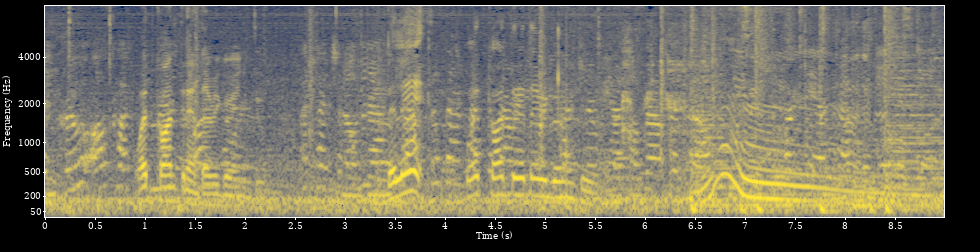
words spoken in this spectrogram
What continent are we going to? Dali! What continent are we going to? I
